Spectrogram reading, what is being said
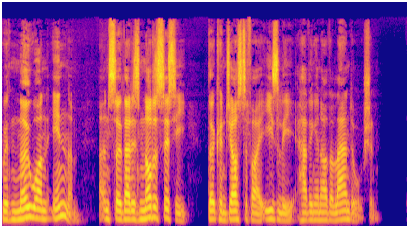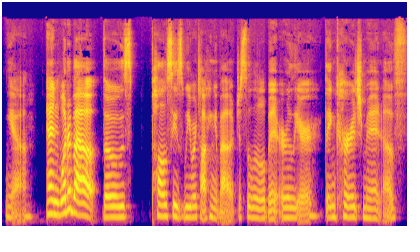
with no one in them. And so that is not a city that can justify easily having another land auction. Yeah. And what about those policies we were talking about just a little bit earlier? The encouragement of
